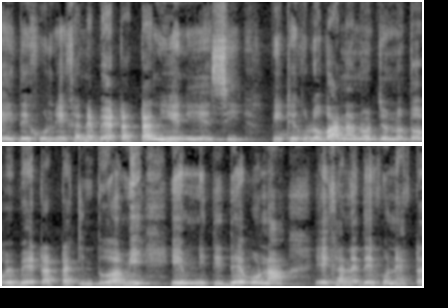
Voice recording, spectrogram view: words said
এই দেখুন, এখানে ব্যাটারটা নিয়ে নিয়েছি পিঠেগুলো বানানোর জন্য। তবে ব্যাটারটা কিন্তু আমি এমনিতেই দেব না। এখানে দেখুন, একটা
